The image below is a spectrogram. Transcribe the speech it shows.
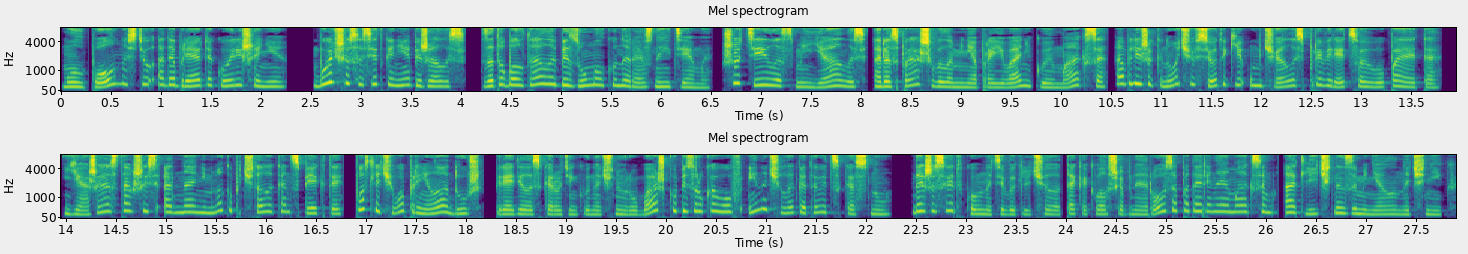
мол, полностью одобряю такое решение. Больше соседка не обижалась, зато болтала без умолку на разные темы. Шутила, смеялась, расспрашивала меня про Иванику и Макса, а ближе к ночи все-таки умчалась проверять своего поэта. Я же, оставшись одна, немного почитала конспекты, после чего приняла душ, переоделась в коротенькую ночную рубашку без рукавов и начала готовиться ко сну. Даже свет в комнате выключила, так как волшебная роза, подаренная Максом, отлично заменяла ночник.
